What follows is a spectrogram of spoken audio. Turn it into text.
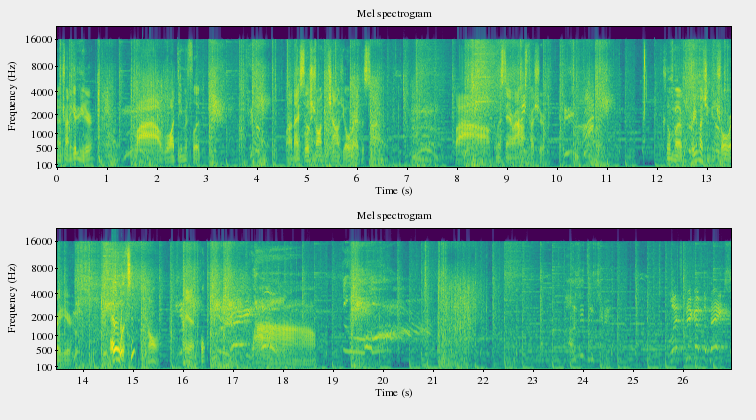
Now trying to get meter. Wow, raw demon flip. Wow, nice little strong to challenge the overhead this time. Wow, Kuma staying around house pressure. Kuma pretty much in control right here. Oh, that's it? No. Not yet. Oh. Wow. Let's pick up the pace.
